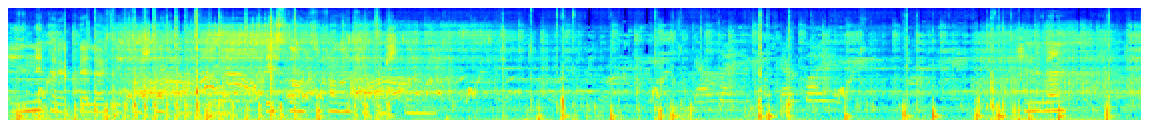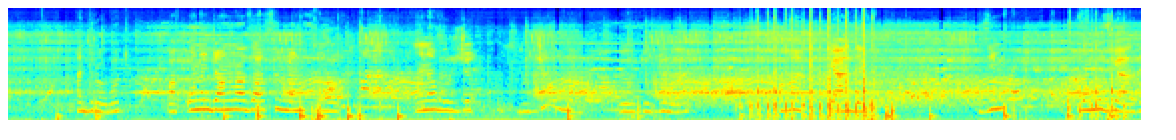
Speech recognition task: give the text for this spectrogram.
e, ne karakterler seçmiş karakterler. Destansı falan seçmiş. Şimdi ben... Hadi robot. Bak onun canını azalsın ben ona vuracağım. Vuracağım mı? Öldürdüler. Aha geldi. Bizim domuz geldi.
